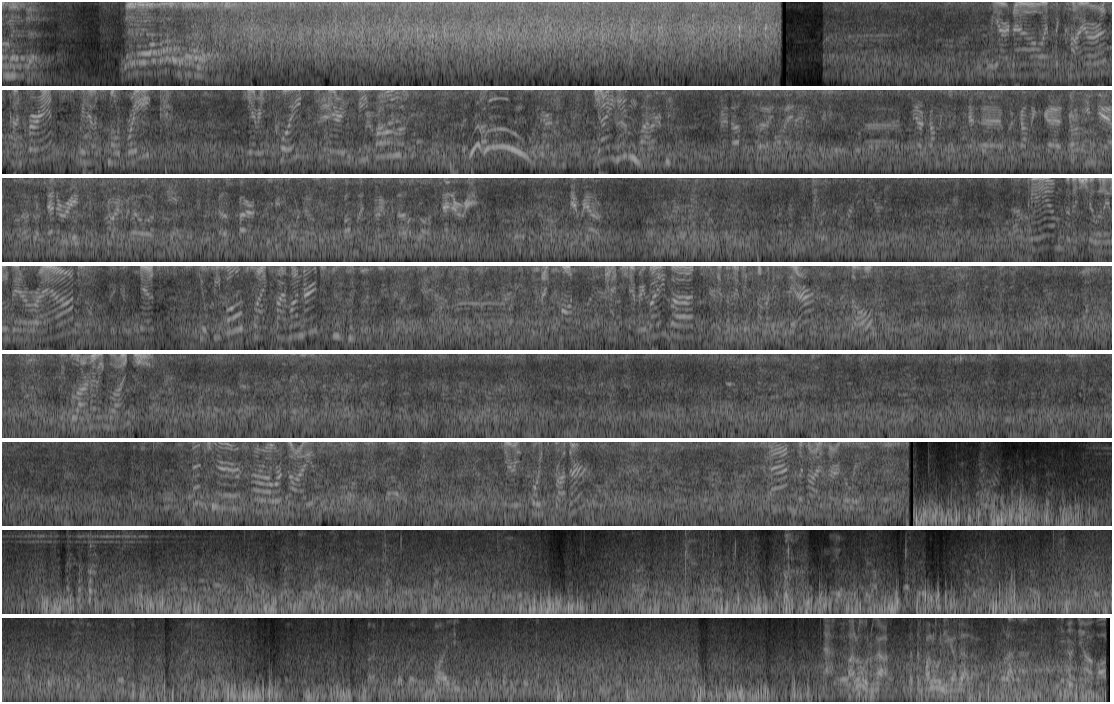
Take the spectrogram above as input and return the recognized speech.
ette. ja teeme aplaus neile. We are now at the Kairos conference. We have a small break. Here is Koit, here is Vipul. Woohoo! Jai Hind! Join us uh. Uh, we are coming to uh, we're coming to India in January to join with our team. Help cars to be more now. Come and join with us in January. So here we are. Okay, I'm gonna show a little bit around. Here's a few people, like 500. I everybody, but definitely somebody's there. So, people are having lunch. And here are our guys. Here is Koit's brother. Guys are going. 我的八路你干不了了。过来的，亲手捏宝宝。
